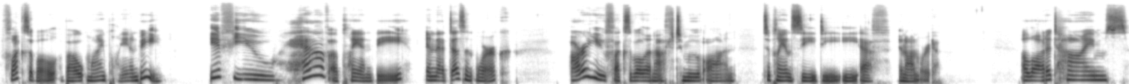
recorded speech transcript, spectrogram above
flexible about my plan B. If you have a plan B and that doesn't work, are you flexible enough to move on to plan C, D, E, F, and onward? A lot of times,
